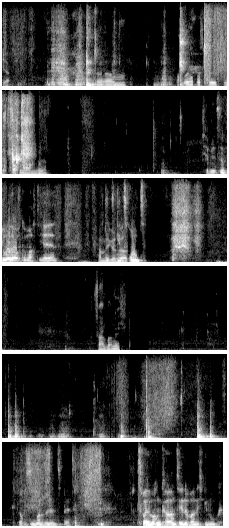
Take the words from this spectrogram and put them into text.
Ja. ähm, noch irgendwas be- besprochen haben will. Ich habe jetzt eine Dose aufgemacht. Hier. haben wir Jetzt geht's gehört. rund. Scheinbar nicht. Glaube, Simon will ins Bett. Zwei Wochen Quarantäne war nicht genug.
